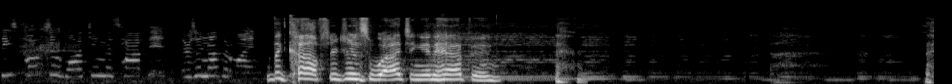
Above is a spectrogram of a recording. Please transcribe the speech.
These cops are watching this happen. There's another one. The cops are just watching it happen. They're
